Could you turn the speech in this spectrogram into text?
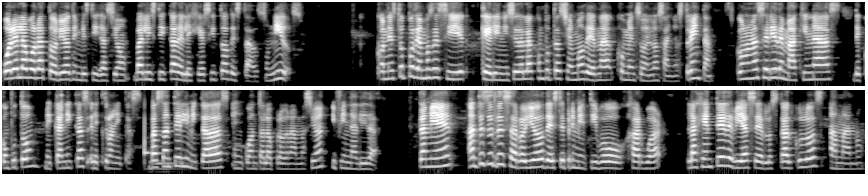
por el Laboratorio de Investigación Balística del Ejército de Estados Unidos. Con esto podemos decir que el inicio de la computación moderna comenzó en los años 30, con una serie de máquinas de cómputo mecánicas electrónicas, bastante limitadas en cuanto a la programación y finalidad. También, antes del desarrollo de este primitivo hardware, la gente debía hacer los cálculos a mano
